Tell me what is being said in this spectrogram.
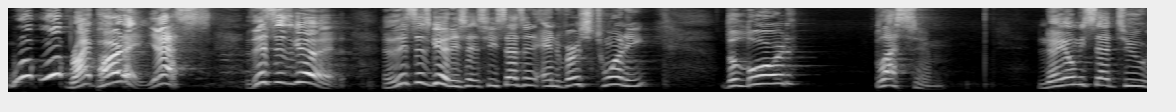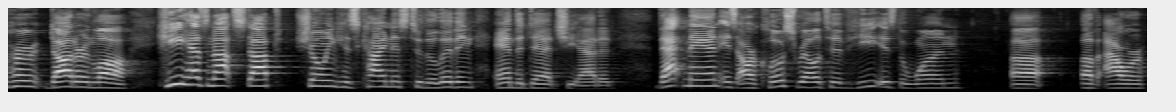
whoop, whoop, right party. Yes, this is good. This is good. He says, he says in, in verse 20, the Lord bless him. Naomi said to her daughter in law, he has not stopped showing his kindness to the living and the dead, she added. That man is our close relative. He is the one uh, of our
